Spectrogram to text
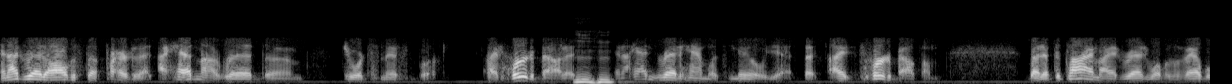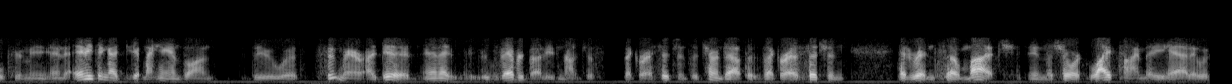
and I'd read all the stuff prior to that. I had not read um, George Smith's book. I'd heard about it, Mhm. and I hadn't read Hamlet's Mill yet, but I'd heard about them. But at the time, I had read what was available to me, and anything I could get my hands on to do with Sumer, I did, and it, it was everybody's, not just Zecharia Sitchin's. It turned out that Zecharia Sitchin had written so much in the short lifetime that he had. It was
